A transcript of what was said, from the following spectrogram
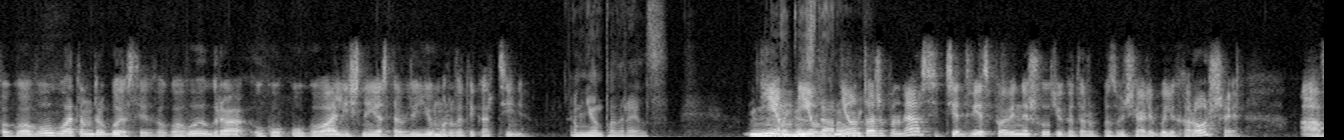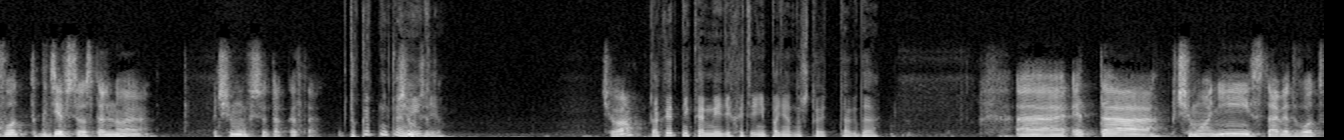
во главу угла там другое стоит. Во главу угла, угла лично я ставлю юмор в этой картине. А мне он понравился. Не, мне, мне он тоже понравился. Те две с половиной шутки, которые прозвучали, были хорошие. А вот где все остальное? Почему все так это? Так это не комедия. Чего? Так это не комедия, хотя непонятно, что это тогда. Э, Это почему? Они ставят вот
